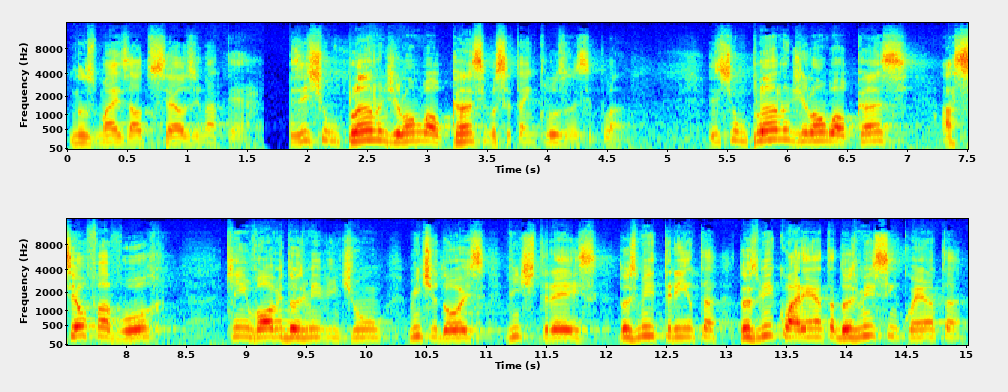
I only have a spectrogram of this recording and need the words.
nos mais altos céus e na terra. Existe um plano de longo alcance e você está incluso nesse plano. Existe um plano de longo alcance a seu favor que envolve 2021, 22, 23, 2030, 2040, 2050.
